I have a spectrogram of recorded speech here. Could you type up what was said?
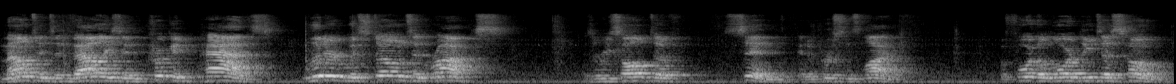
mountains and valleys and crooked paths littered with stones and rocks. as a result of sin in a person's life. Before the Lord leads us home,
